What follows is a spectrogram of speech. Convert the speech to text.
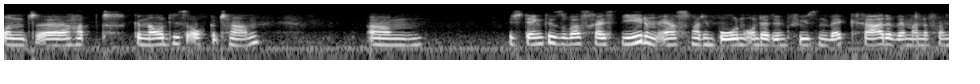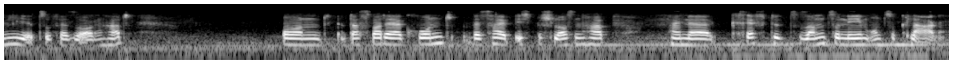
Und äh, hat genau dies auch getan. Ähm, ich denke, sowas reißt jedem erstmal den Boden unter den Füßen weg, gerade wenn man eine Familie zu versorgen hat. Und das war der Grund, weshalb ich beschlossen habe, meine Kräfte zusammenzunehmen und zu klagen.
